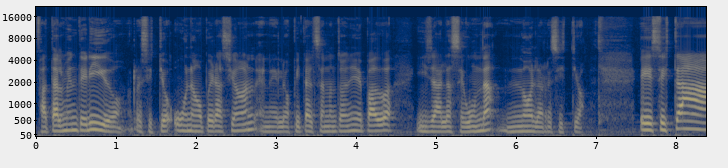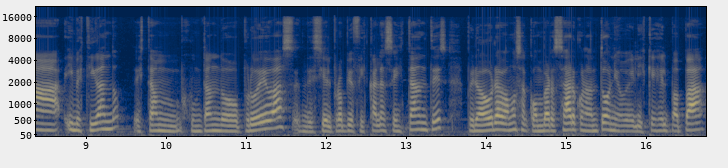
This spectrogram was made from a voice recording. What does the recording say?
fatalmente herido. Resistió una operación en el Hospital San Antonio de Padua y ya la segunda no la resistió. Eh, se está investigando, están juntando pruebas, decía el propio fiscal hace instantes, pero ahora vamos a conversar con Antonio Vélez, que es el papá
